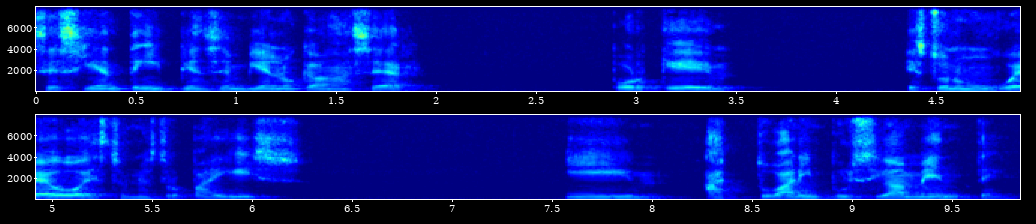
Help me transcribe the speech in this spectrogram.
se sienten y piensen bien lo que van a hacer, porque esto no es un juego, esto es nuestro país. Y actuar impulsivamente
